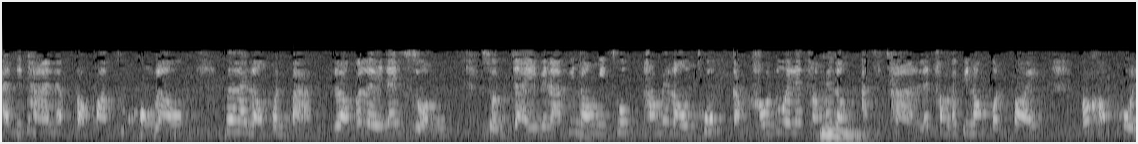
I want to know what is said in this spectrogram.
อธิษฐานน่ะเพราะความทุกข์ของเรา เพื่อให้เราพ้นบาปเราก็เลยได้สวมสวมใจเวลาพี่น้องมีทุกข์ทำให้เราทุกข์กับเขาด้วยและทำให้เราอืมอธิษฐาน และทำให้พี่น้องปลดปล่อย ก็ขอบคุณ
